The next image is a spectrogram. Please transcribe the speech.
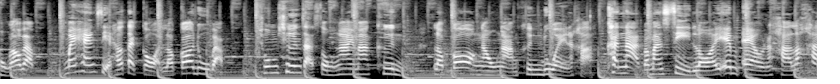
ของเราแบบ ไม่แห้งเสียเท่าแต่ก่อน แล้วก็ดูแบบชุ่มชื่นจัดทรงง่ายมากขึ้น แล้วก็เงางามขึ้นด้วยนะคะ ขนาดประมาณ 400 ml นะคะ ราคา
